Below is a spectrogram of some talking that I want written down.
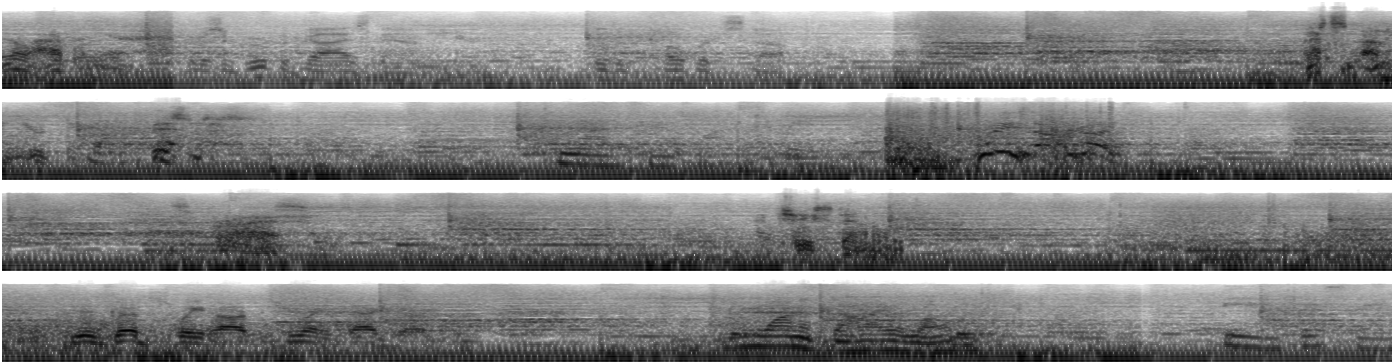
It'll happen here. There's a group of guys down here. They do covert stuff. That's none of your damn business. Not if you don't want it to be. Please, stop the gun! Surprise. I chased down him. You're good, sweetheart, but you ain't that good. You want to die alone? Being different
